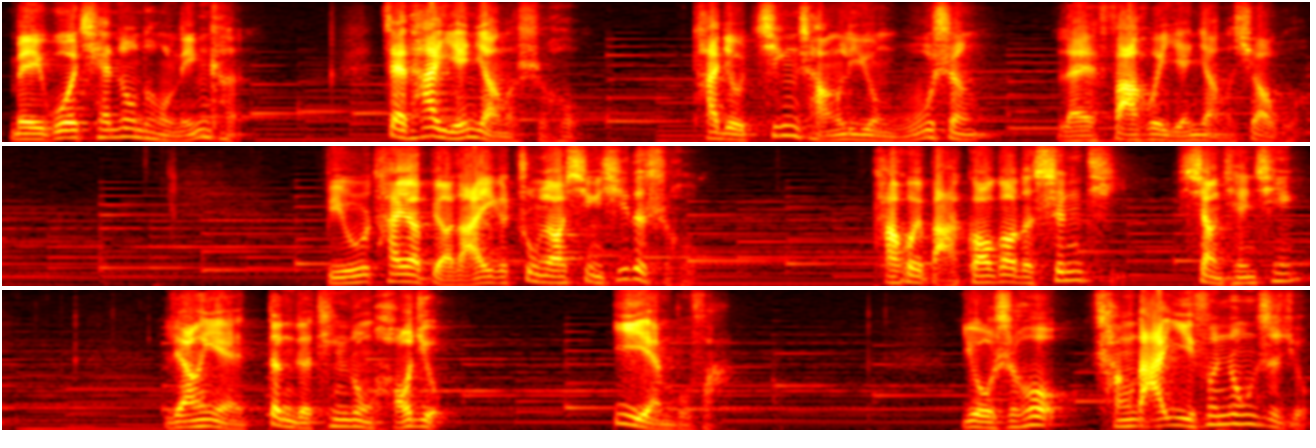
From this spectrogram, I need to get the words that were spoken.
美国前总统林肯在他演讲的时候，他就经常利用无声来发挥演讲的效果。比如，他要表达一个重要信息的时候，他会把高高的身体向前倾，两眼瞪着听众好久，一言不发，有时候长达一分钟之久。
